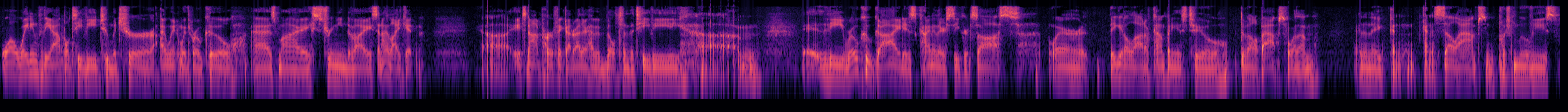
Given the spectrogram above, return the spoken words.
while waiting for the Apple TV to mature, I went with Roku as my streaming device, and I like it. Uh, it's not perfect. I'd rather have it built into the TV. Um, the Roku Guide is kind of their secret sauce, where they get a lot of companies to develop apps for them, and then they can kind of sell apps and push movies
